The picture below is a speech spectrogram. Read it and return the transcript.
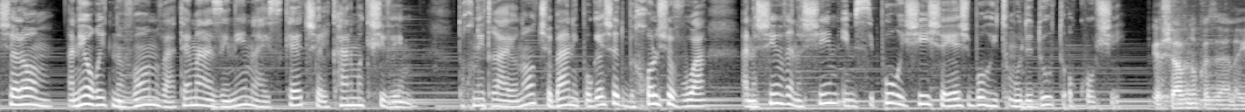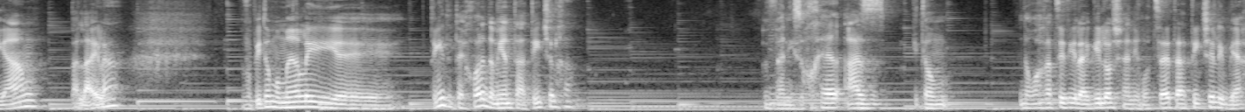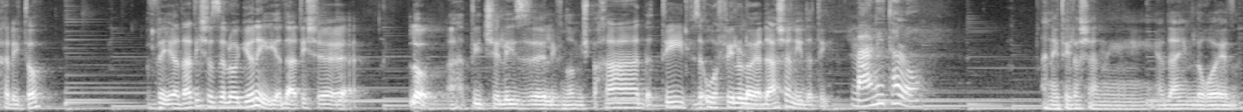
שלום, אני אורית נבון ואתם מאזינים להסכת של כאן מקשיבים, תוכנית ראיונות שבה אני פוגשת בכל שבוע אנשים ונשים עם סיפור אישי שיש בו התמודדות או קושי. ישבנו כזה על הים בלילה, והוא פתאום אומר לי, אה, תגיד, אתה יכול לדמיין את העתיד שלך? ואני זוכר אז, פתאום, נורא רציתי להגיד לו שאני רוצה את העתיד שלי ביחד איתו, וידעתי שזה לא הגיוני, ידעתי ש... לא, העתיד שלי זה לבנות משפחה דתית, וזה, הוא אפילו לא ידע שאני דתי. מה ענית לו? עניתי לו שאני עדיין לא רואה את זה.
